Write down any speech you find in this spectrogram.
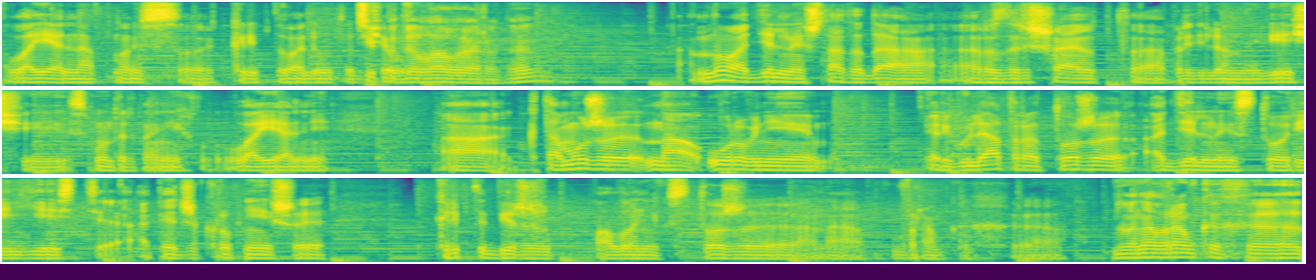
лояльно относятся к криптовалютам. Типа Делавера, да? Ну, отдельные штаты, да, разрешают определенные вещи и смотрят на них лояльней. А, к тому же на уровне регулятора тоже отдельные истории есть. Опять же, крупнейшие криптобиржа Polonix тоже она в рамках... Э, ну, она в рамках, э,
